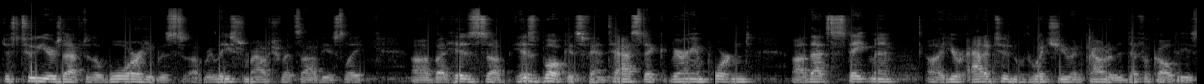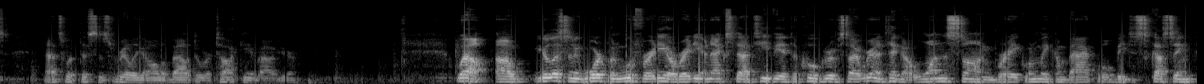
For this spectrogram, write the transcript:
just two years after the war. He was uh, released from Auschwitz, obviously, uh, but his his book is fantastic, very important. that statement, your attitude with which you encounter the difficulties that's what this is really all about that we're talking about here. Well, uh, you're listening to Warp and Woof Radio, RadioNext.tv at the Cool Groove site. We're going to take a one song break. When we come back, we'll be discussing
